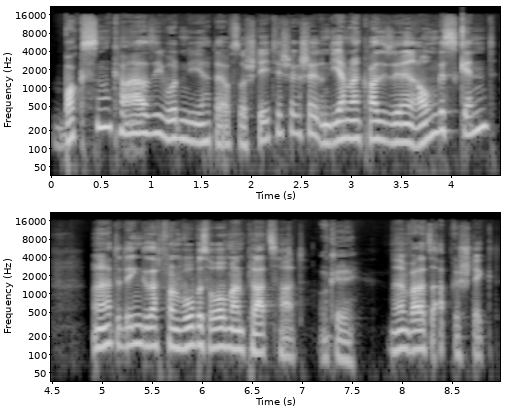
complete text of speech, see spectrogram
Boxen quasi, wurden die, hat er auf so Stehtische gestellt und die haben dann quasi so den Raum gescannt und dann hat er denen gesagt, von wo bis wo man Platz hat. Okay. Ne, dann war das so abgesteckt.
